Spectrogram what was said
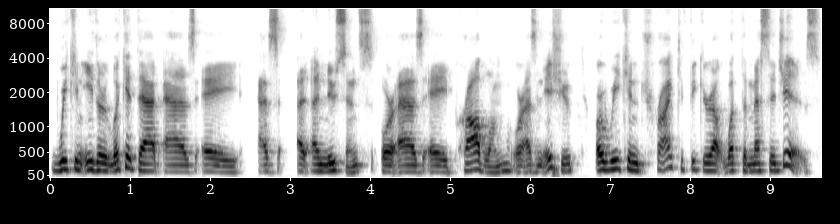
we can either look at that as a as a, a nuisance or as a problem or as an issue, or we can try to figure out what the message is.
